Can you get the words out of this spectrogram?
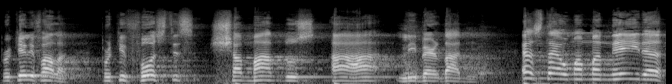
Porque ele fala: porque fostes chamados à liberdade. Esta é uma maneira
